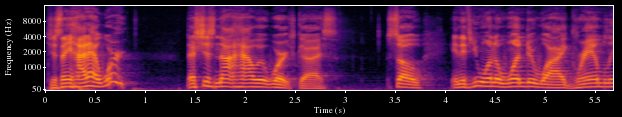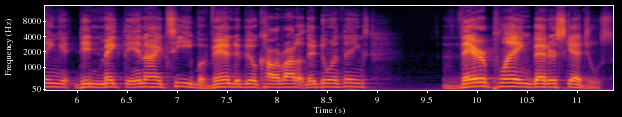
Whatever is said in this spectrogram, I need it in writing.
Just ain't how that worked. That's just not how it works, guys. So, and if you want to wonder why Grambling didn't make the NIT, but Vanderbilt, Colorado, they're doing things, they're playing better schedules.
